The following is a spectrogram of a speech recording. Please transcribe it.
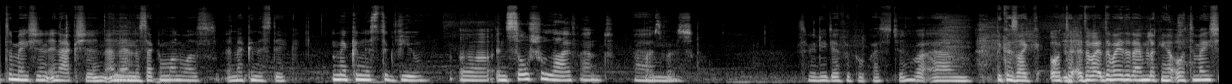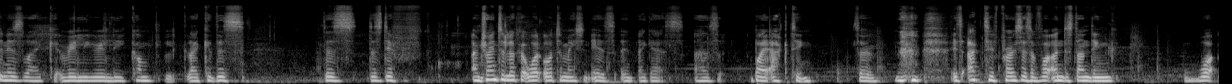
Automation in action, and then the second one was a mechanistic. Mechanistic view uh, in social life and vice Um, versa. It's a really difficult question, but um, because like auto, the, way, the way that I'm looking at automation is like really, really compl- like this. There's there's diff. I'm trying to look at what automation is, I guess, as by acting. So it's active process of what understanding what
